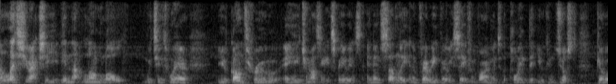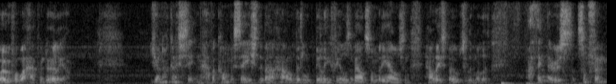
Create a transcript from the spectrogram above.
Unless you're actually in that long lull, which is where you've gone through a traumatic experience and then suddenly in a very very safe environment to the point that you can just go over what happened earlier you're not going to sit and have a conversation about how little billy feels about somebody else and how they spoke to the mother i think there is some fem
